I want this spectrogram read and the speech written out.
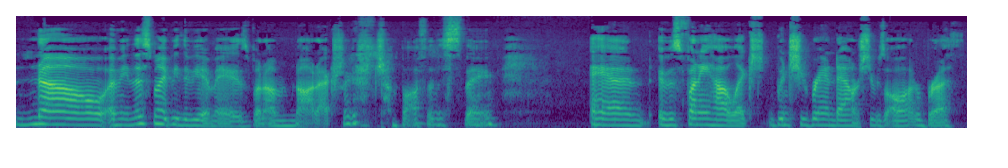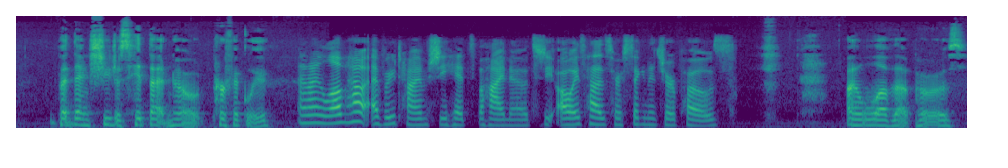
no, I mean, this might be the VMAs, but I'm not actually going to jump off of this thing. And it was funny how, like, when she ran down, she was all out of breath. But then she just hit that note perfectly. And I love how every time she hits the high notes, she always has her signature pose. I love that pose.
